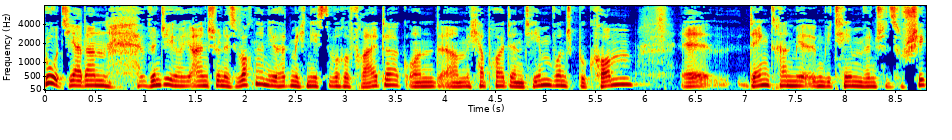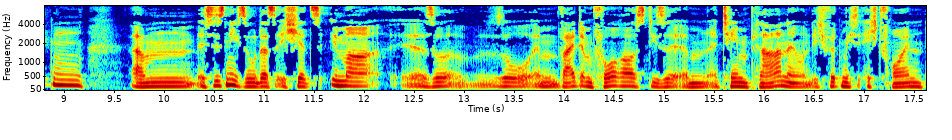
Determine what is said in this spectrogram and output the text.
Gut, ja, dann wünsche ich euch ein schönes Wochenende. Ihr hört mich nächste Woche Freitag und ähm, ich habe heute einen Themenwunsch bekommen. Äh, denkt dran, mir irgendwie Themenwünsche zu schicken. Ähm, es ist nicht so, dass ich jetzt immer äh, so, so im, weit im Voraus diese ähm, Themen plane und ich würde mich echt freuen,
